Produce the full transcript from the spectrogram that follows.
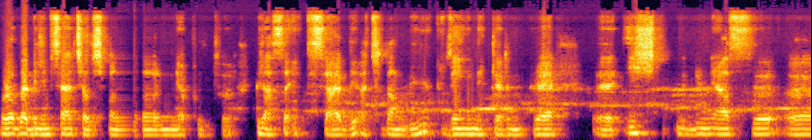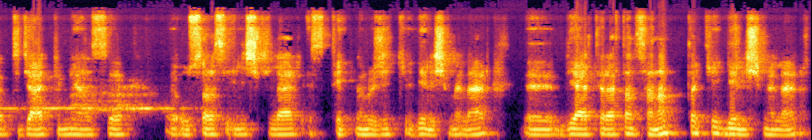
Burada bilimsel çalışmaların yapıldığı, bilhassa iktisadi açıdan büyük zenginliklerin ve e, iş dünyası, e, ticaret dünyası, uluslararası ilişkiler, teknolojik gelişmeler, diğer taraftan sanattaki gelişmeler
